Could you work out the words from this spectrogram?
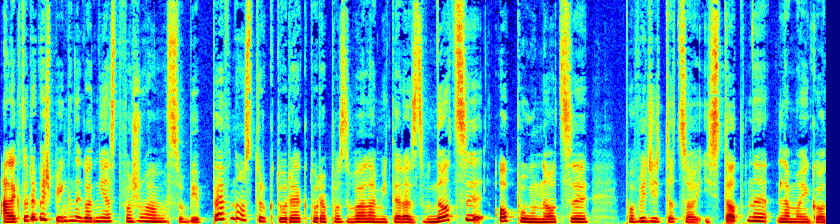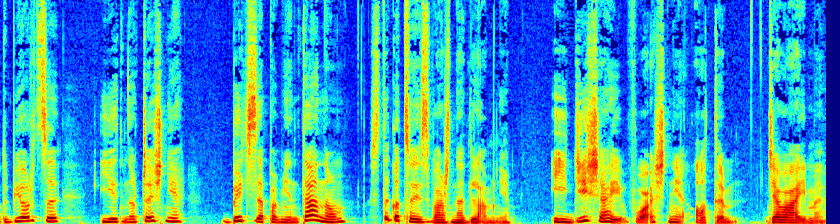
Ale któregoś pięknego dnia stworzyłam sobie pewną strukturę, która pozwala mi teraz w nocy o północy powiedzieć to, co istotne dla mojego odbiorcy i jednocześnie być zapamiętaną z tego, co jest ważne dla mnie. I dzisiaj właśnie o tym działajmy.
